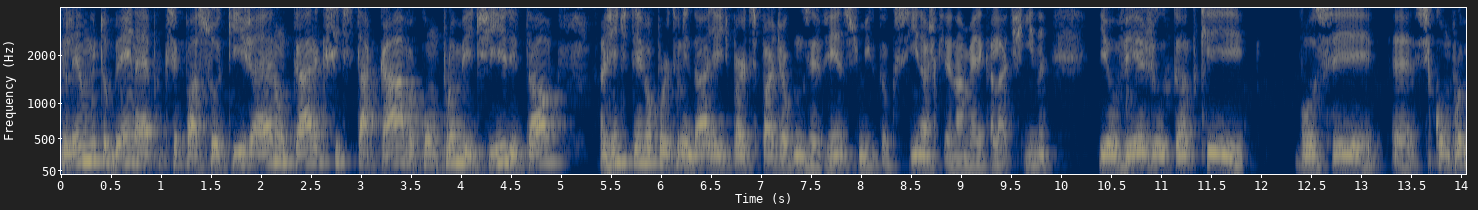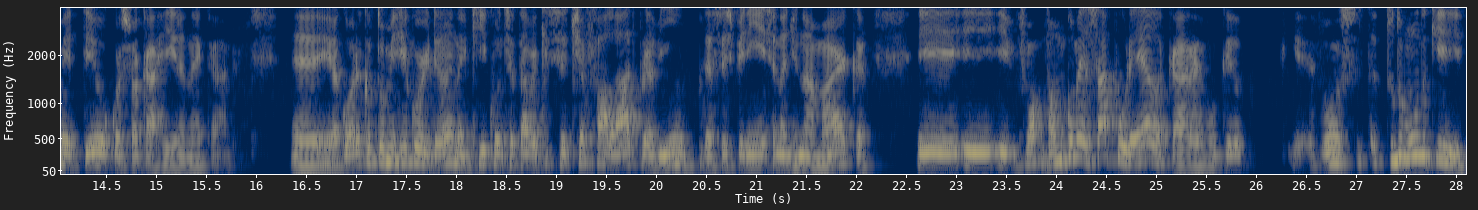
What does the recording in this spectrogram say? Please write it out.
Eu lembro muito bem na época que você passou aqui, já era um cara que se destacava, comprometido e tal. A gente teve a oportunidade de participar de alguns eventos de micotoxina, acho que na América Latina, e eu vejo o tanto que você é, se comprometeu com a sua carreira, né, cara? É, agora que eu tô me recordando aqui, quando você estava aqui, você tinha falado para mim dessa experiência na Dinamarca, e, e, e, vamos começar por ela, cara, você, todo mundo que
